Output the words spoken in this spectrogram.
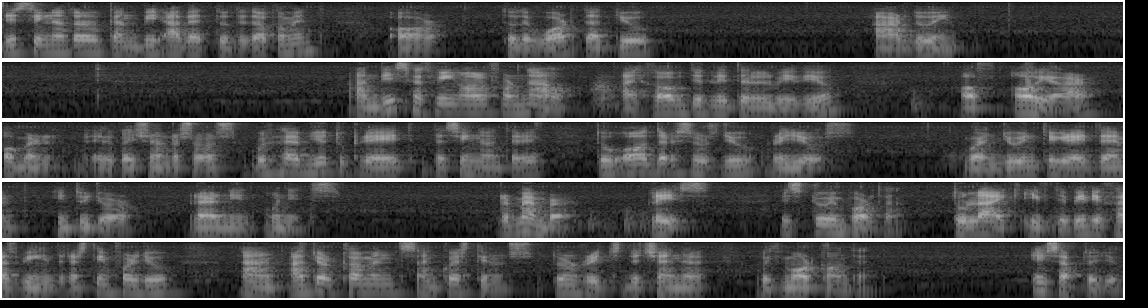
This signature can be added to the document or to the work that you are doing. And this has been all for now. I hope this little video of OER, Open Education Resource, will help you to create the signature to all the resources you reuse when you integrate them into your learning units. Remember, please, it's too important to like if the video has been interesting for you and add your comments and questions to enrich the channel with more content. It's up to you.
